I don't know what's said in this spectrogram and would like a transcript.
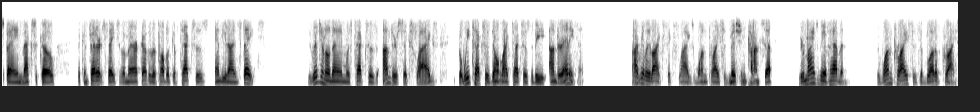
Spain, Mexico, the Confederate States of America, the Republic of Texas, and the United States. The original name was Texas Under Six Flags, but we Texas don't like Texas to be under anything. I really like Six Flags one price admission concept. It reminds me of heaven. The one price is the blood of Christ.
